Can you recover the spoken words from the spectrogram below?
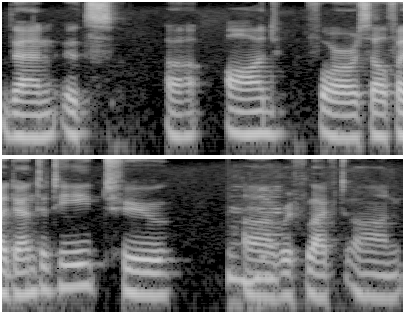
then it's uh, odd for our self identity to uh, Mhm. reflect on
